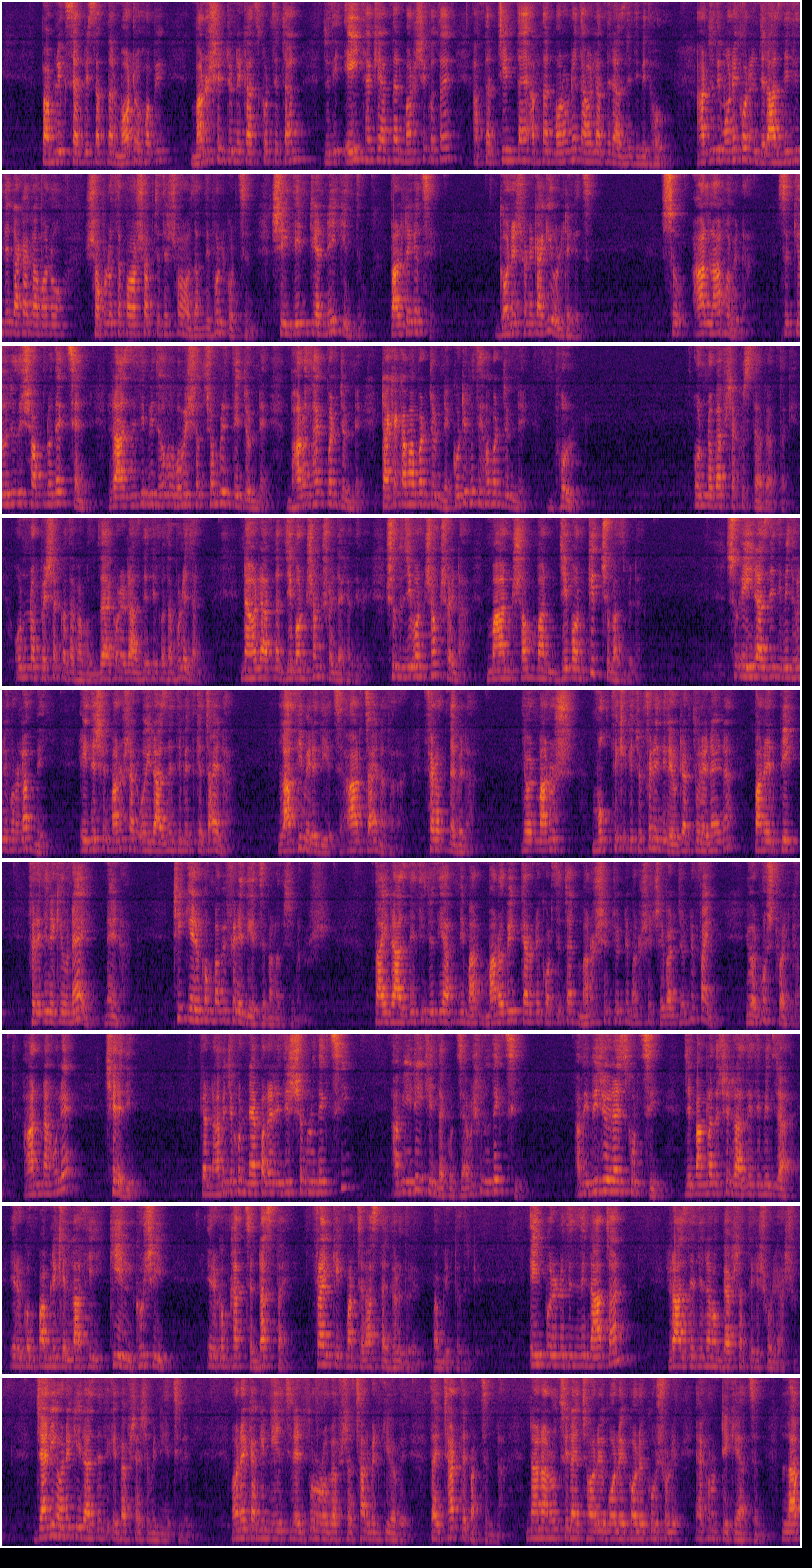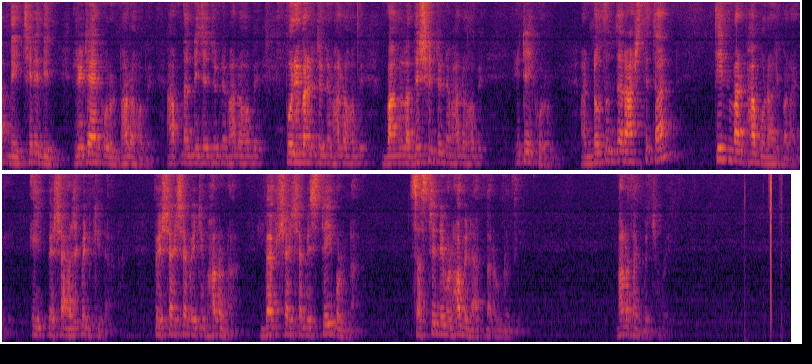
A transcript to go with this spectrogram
পাবলিক সার্ভিস আপনার মটো হবে, মানুষের জন্য কাজ করতে চান, যদি এই থাকে আপনার মানসিকতায়, আপনার চিন্তায়, আপনার মননে, তাহলে আপনি রাজনীতিবিদ হন। আর যদি মনে করেন যে রাজনীতিতে টাকা কামানো, সফলতা পাওয়া সবচেয়ে সহজ, আপনি ভুল করছেন। সেই দিনটি আর নেই কিন্তু। পাল্টে গেছে। গণেশ অনেক আগেই উল্টে গেছে। সো আর লাভ হবে না। সো কেউ যদি স্বপ্ন দেখছেন, রাজনীতিবিদ হব ভবিষ্যৎ সমৃদ্ধির জন্যে, ভালো থাকবার জন্যে, টাকা কামাবার জন্যে, কোটিপতি হবার জন্যে, ভুল। অন্য ব্যবসা খুঁজতে হবে আপনাকে। অন্য পেশার কথা ভাবুন, দয়া করে রাজনীতির কথা ভুলে যান। না হলে আপনার জীবন সংশয় দেখা দেবে। শুধু জীবন সংশয় না, মান, সম্মান, জীবন কিচ্ছু বাঁচবে না। সো এই রাজনীতিবিদ হলে কোনো লাভ নেই। এই দেশের মানুষ আর ওই রাজনীতিবিদকে চায় না। লাথি মেরে দিয়েছে, আর চায় না তারা। ফেরত নেবে না। যেমন মানুষ মুখ থেকে কিছু ফেলে দিলে, ওটা আর তুলে নেয় না। পানের পিক ফেলে দিলে কেউ নেয়? নেয় না। ঠিক এরকমভাবে ফেলে দিয়েছে বাংলাদেশের মানুষ। তাই রাজনীতি যদি আপনি মানবিক কারণে করতে চান, মানুষের জন্য, মানুষের সেবার জন্য fine you R most welcome আর না হলে ছেড়ে দিন। কারণ আমি যখন নেপালের এই দৃশ্যগুলো দেখছি, আমি এটাই চিন্তা করছি, আমি শুধু দেখছি। আমি ভিজুয়ালাইজ করছি যে বাংলাদেশের রাজনীতিবিদরা এরকম পাবলিকের লাথি, কিল, ঘুষি এরকম খাচ্ছেন রাস্তায় ফ্লাইং কিক মারছে রাস্তায় ধরে ধরে পাবলিক তাদেরকে। এই পরিণতি যদি না চান রাজনীতি নামক ব্যবসা থেকে সরে আসুন। জানি অনেকেই রাজনীতিকে ব্যবসা হিসেবে নিয়েছিলেন। অনেক আগে নিয়েছিলেন পুরনো ব্যবসা, ছাড়বেন কীভাবে? তাই ছাড়তে পারছেন না। নানান উচিলায় ছড়ে বলে, কলে কৌশলে এখনও টিকে আছেন। লাভ নেই, ছেড়ে দিন রিটায়ার করুন, ভালো হবে। আপনার নিজের জন্য ভালো হবে, পরিবারের জন্য ভালো হবে, বাংলাদেশের জন্য ভালো হবে, এটাই করুন। আর নতুন যারা আসতে চান, তিনবার ভাবুন আসবার আগে, এই পেশায় আসবেন কি না? পেশা হিসাবে এটি ভালো না, ব্যবসা হিসাবে স্টেবল না সাস্টেনেবল হবে না আপনার উন্নতি। ভালো থাকবেন সবাই।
